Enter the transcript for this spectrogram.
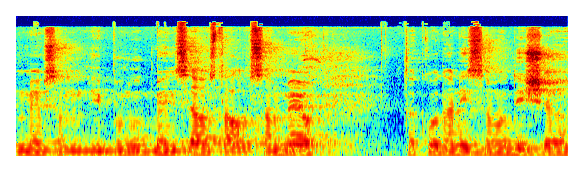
imel sem in ponudbe in vse ostalo sem imel, tako da nisem odišel.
